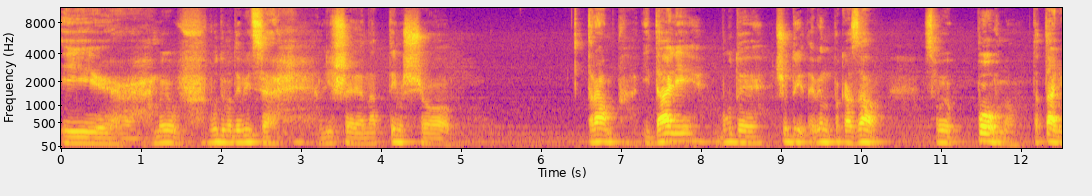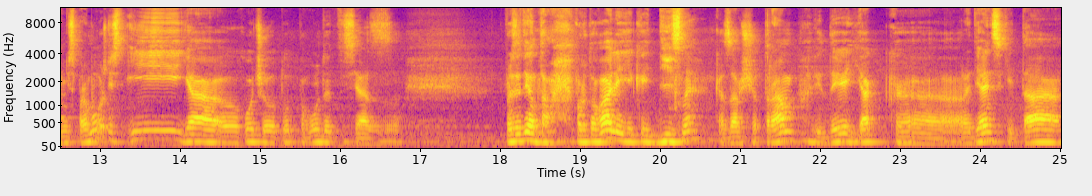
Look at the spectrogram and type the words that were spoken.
І ми будемо дивитися лише над тим, що Трамп і далі буде чудити. Він показав свою повну тотальну неспроможність, і я хочу тут погодитися з президентом Португалії, який дійсно казав, що Трамп веде як е, радянський та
